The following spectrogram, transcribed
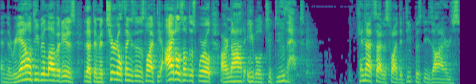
And the reality, beloved, is that the material things of this life, the idols of this world, are not able to do that. They cannot satisfy the deepest desires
